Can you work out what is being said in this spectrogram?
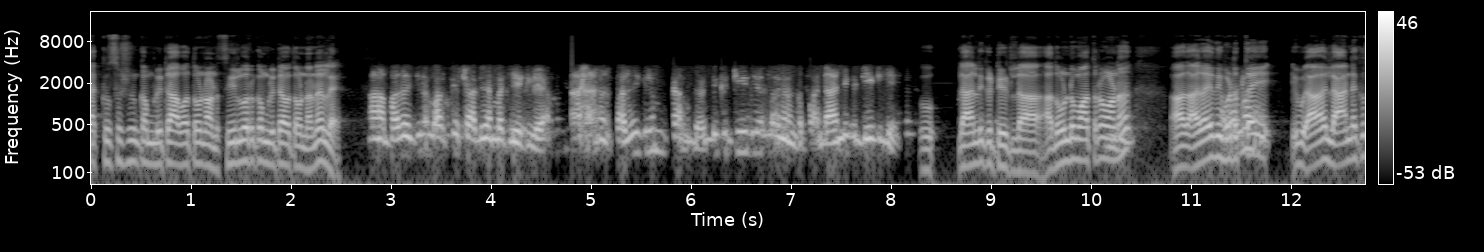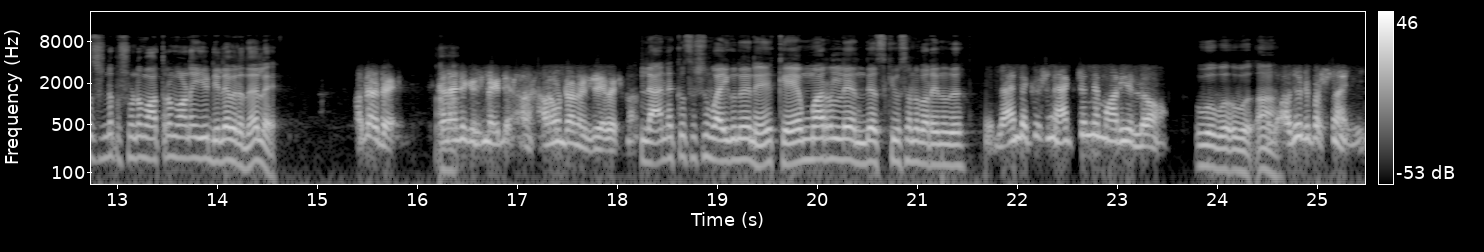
അക്വിസിഷൻ കംപ്ലീറ്റ് ആവാത്തതുകൊണ്ടാണ് സീൽ വർക്ക് കംപ്ലീറ്റ് ആവാത്തതുകൊണ്ടാണ് അല്ലേ? ആ പലതിലും വർക്ക് സ്റ്റാർട്ട് ചെയ്യാൻ പറ്റിയിട്ടില്ല. പതിനഞ്ചിലും ഇത് കിട്ടിയിട്ടില്ല ഞങ്ങൾക്ക്. ലാൻഡ് കിട്ടിയിട്ടില്ലേ? ലാൻഡ് കിട്ടിയിട്ടില്ല. അതുകൊണ്ട് മാത്രമാണ് അതായത് ഇവിടുത്തെ ആ ലാൻഡ് അക്വിസിഷന്റെ പ്രശ്നം മാത്രമാണ് ഈ ഡിലേ വരുന്നത് അല്ലേ? അതെ അതെ. അതുകൊണ്ടാണ് ഡിലേ വരുന്നത്. ലാൻഡ് അക്വിസിഷൻ വൈകുന്നതിന് കെ എം ആറിലെ എന്ത് എക്സ്ക്യൂസ് ആണ് പറയുന്നത്? ലാൻഡ് അക്വിസിഷൻ ആക്ട് തന്നെ മാറിയല്ലോ. അതൊരു പ്രശ്നമായി.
